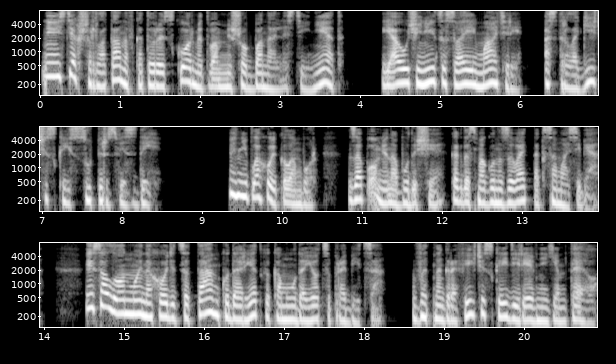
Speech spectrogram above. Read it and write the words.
Не из тех шарлатанов, которые скормят вам мешок банальностей, нет. Я ученица своей матери, астрологической суперзвезды. Неплохой каламбур. Запомню на будущее, когда смогу называть так сама себя. И салон мой находится там, куда редко кому удается пробиться. В этнографической деревне Емтео,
